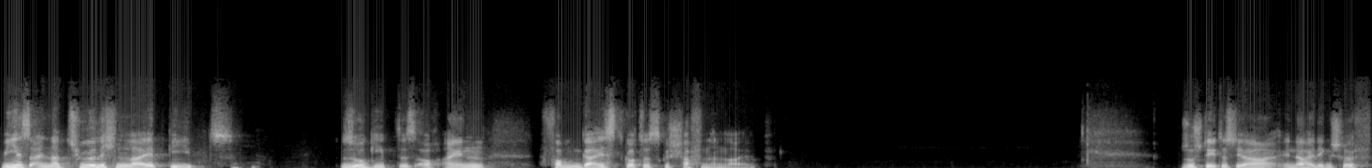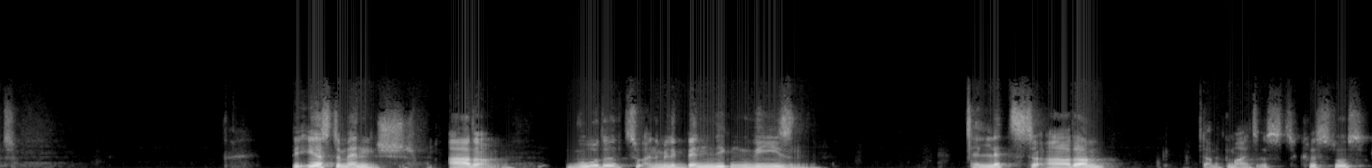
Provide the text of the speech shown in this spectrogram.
Wie es einen natürlichen Leib gibt, so gibt es auch einen vom Geist Gottes geschaffenen Leib. So steht es ja in der Heiligen Schrift. Der erste Mensch, Adam, wurde zu einem lebendigen Wesen. Der letzte Adam, damit gemeint ist Christus,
